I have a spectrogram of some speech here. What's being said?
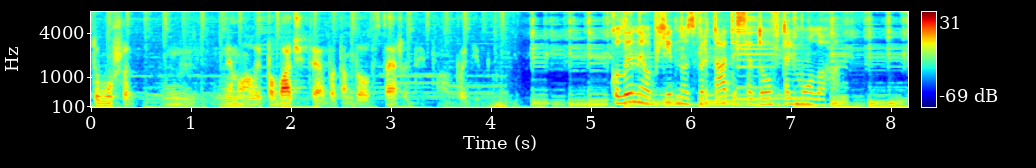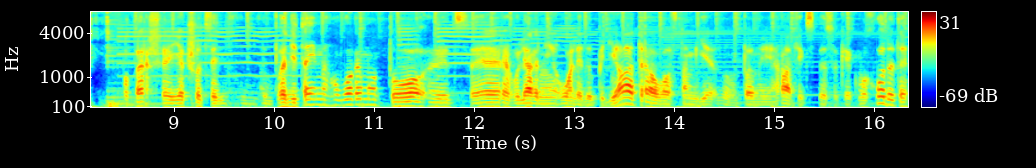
тому, що не могли побачити або там дообстежити і тому подібне. Коли необхідно звертатися до офтальмолога? По-перше, якщо це про дітей ми говоримо, то е, це регулярні огляди педіатра. У вас там є ну, певний графік, список, як ви ходите.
